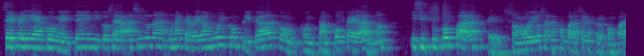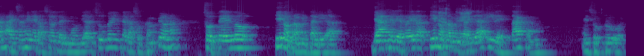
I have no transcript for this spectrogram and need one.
Se pelea con el técnico, o sea, ha sido una, una carrera muy complicada con, con, tan poca edad, ¿no? Y si tú comparas, eh, son odiosas las comparaciones, pero comparas a esa generación del Mundial Sub-20, la subcampeona, Sotelo tiene otra mentalidad. Ángel Herrera tiene otra mentalidad y destacan en sus clubes.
